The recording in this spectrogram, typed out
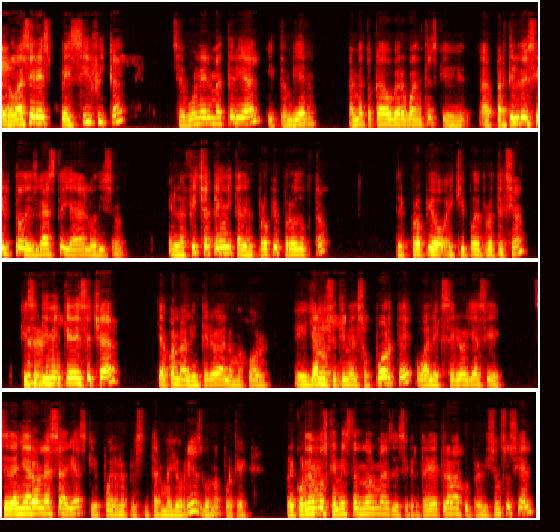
pero va a ser específica según el material y también a mí me ha tocado ver guantes que a partir de cierto desgaste, ya lo dicen en la ficha técnica del propio producto, del propio equipo de protección, que se tienen que desechar, ya cuando al interior a lo mejor eh, ya no se tiene el soporte o al exterior ya se, se dañaron las áreas que pueden representar mayor riesgo, ¿no? Porque recordemos que en estas normas de Secretaría de Trabajo y Previsión Social,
